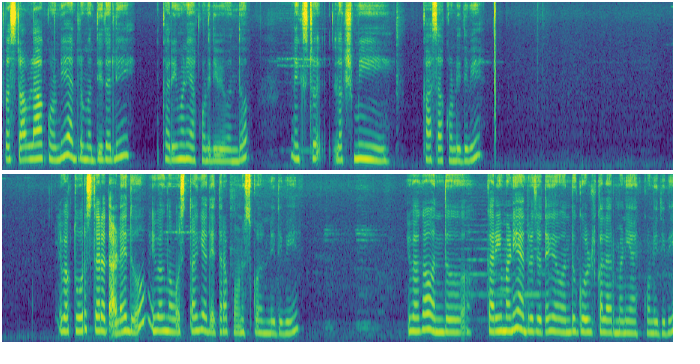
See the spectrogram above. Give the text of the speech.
ಫಸ್ಟ್ ಅವಳ ಹಾಕ್ಕೊಂಡು ಅದ್ರ ಮಧ್ಯದಲ್ಲಿ ಕರಿಮಣಿ ಹಾಕ್ಕೊಂಡಿದ್ದೀವಿ ಒಂದು. ನೆಕ್ಸ್ಟ್ ಲಕ್ಷ್ಮೀ ಕಾಸು ಹಾಕ್ಕೊಂಡಿದ್ದೀವಿ ಇವಾಗ ತೋರಿಸ್ತಾ ಇರೋದು ಹಳೇದು. ಇವಾಗ ನಾವು ಹೊಸ್ದಾಗಿ ಅದೇ ಥರ ಪೋಣಿಸ್ಕೊಂಡಿದ್ದೀವಿ ಇವಾಗ ಒಂದು ಕರಿಮಣಿ ಅದ್ರ ಜೊತೆಗೆ ಒಂದು ಗೋಲ್ಡ್ ಕಲರ್ ಮಣಿ ಹಾಕ್ಕೊಂಡಿದ್ದೀವಿ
